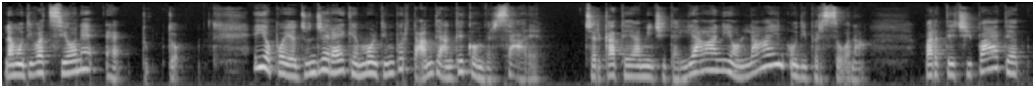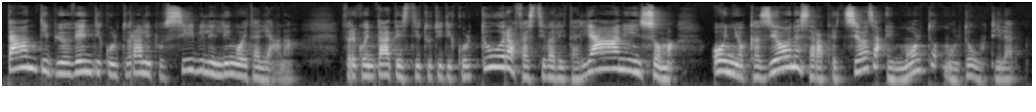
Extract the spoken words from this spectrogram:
La motivazione è tutto. E io poi aggiungerei che è molto importante anche conversare Cercate amici italiani online o di persona. Partecipate a tanti più eventi culturali possibili in lingua italiana. Frequentate istituti di cultura, festival italiani, insomma, ogni occasione sarà preziosa e molto molto utile.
